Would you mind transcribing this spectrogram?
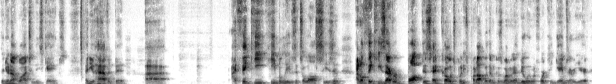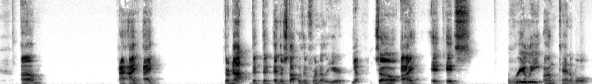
then you're not watching these games, and you haven't been. Uh, I think he he believes it's a lost season. I don't think he's ever bought this head coach, but he's put up with him because what am I going to do? We win 14 games every year. Um, I, I, I they're not, they're, they're- and they're stuck with him for another year. Yep. So I, it, it's really untenable.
